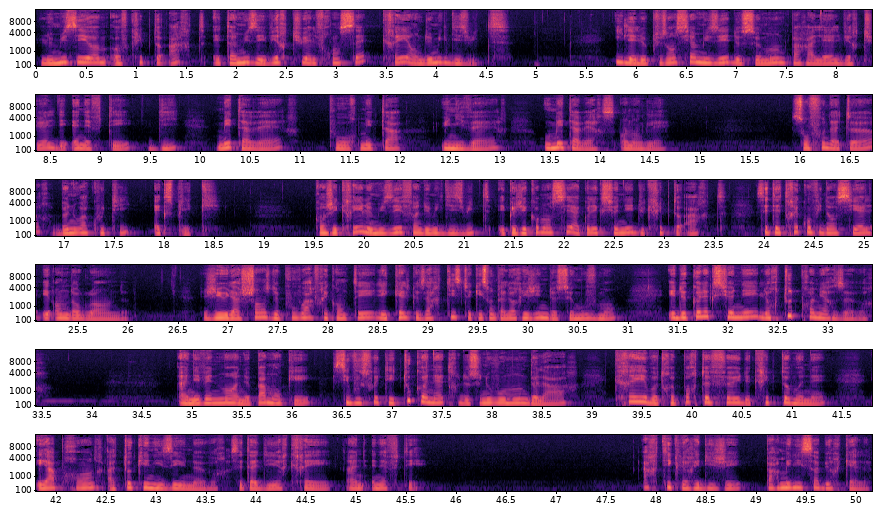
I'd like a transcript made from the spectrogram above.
Le Museum of Crypto Art est un musée virtuel français créé en 2018. Il est le plus ancien musée de ce monde parallèle virtuel des NFT, dit métavers pour méta univers ou métaverse en anglais. Son fondateur, Benoît Couty, explique Quand j'ai créé le musée fin 2018 et que j'ai commencé à collectionner du crypto art, c'était très confidentiel et underground. J'ai eu la chance de pouvoir fréquenter les quelques artistes qui sont à l'origine de ce mouvement et de collectionner leurs toutes premières œuvres. Un événement à ne pas manquer si vous souhaitez tout connaître de ce nouveau monde de l'art, créez votre portefeuille de crypto-monnaies et apprendre à tokeniser une œuvre, c'est-à-dire créer un NFT. Article rédigé par Melissa Burkel.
